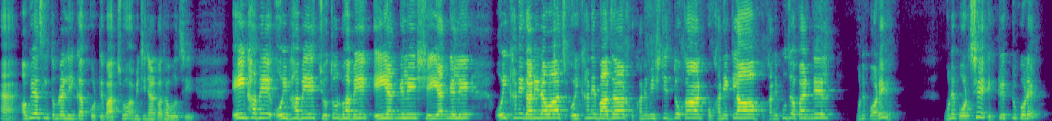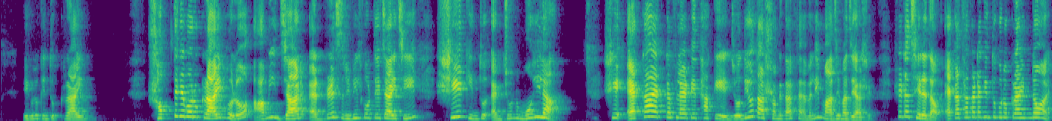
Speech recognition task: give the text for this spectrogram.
হ্যাঁ অবভিয়াসলি তোমরা লিঙ্ক আপ করতে পারছ, আমি টিনার কথা বলছি। এইভাবে, ওইভাবে, চতুর্ভাবে, এই অ্যাঙ্গেলে সেই অ্যাঙ্গেলে ওইখানে গাড়ির আওয়াজ, ওইখানে বাজার, ওখানে মিষ্টির দোকান, ওখানে ক্লাব ওখানে পুজো প্যান্ডেল মনে পড়ে? মনে পড়ছে একটু একটু করে, এগুলো কিন্তু ক্রাইম সব থেকে বড় ক্রাইম হলো আমি যার অ্যাড্রেস রিভিল করতে চাইছি, সে কিন্তু একজন মহিলা। সে একা একটা ফ্ল্যাটে থাকে, যদিও তার সঙ্গে তার ফ্যামিলি মাঝে মাঝে আসে। সেটা ছেড়ে দাও, একা থাকাটা কিন্তু কোনো ক্রাইম নয়।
